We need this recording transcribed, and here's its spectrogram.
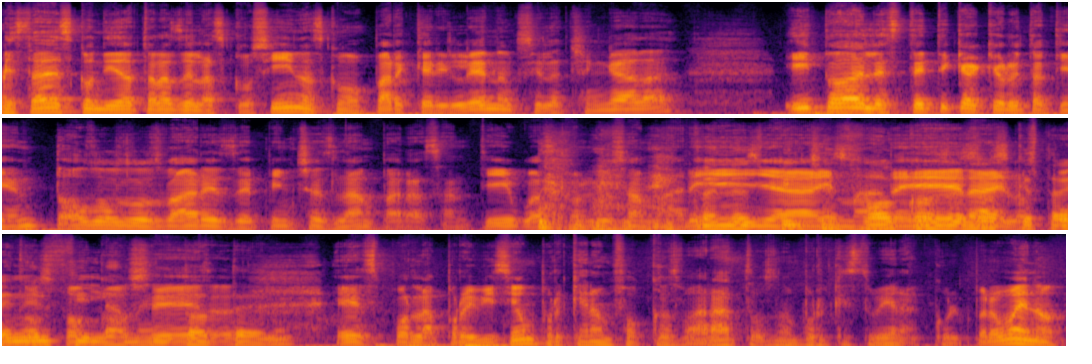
estaba escondida atrás de las cocinas como Parker y Lennox y la chingada. Y toda la estética que ahorita tienen todos los bares de pinches lámparas antiguas con luz amarilla y madera y que los traen el pocos focos. Es por la prohibición, porque eran focos baratos, no porque estuviera cool. Pero bueno,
